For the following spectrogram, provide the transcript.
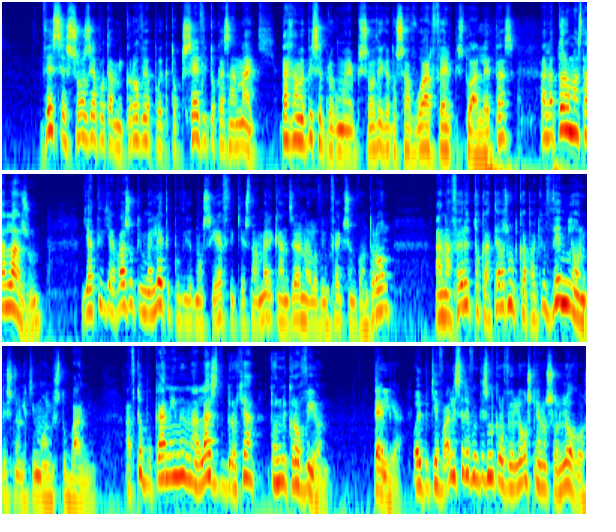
δεν σε σώζει από τα μικρόβια που εκτοξεύει το καζανάκι. Τα είχαμε πει σε προηγούμενο επεισόδιο για το savoir faire τη τουαλέτα, αλλά τώρα μας τα αλλάζουν. Γιατί διαβάζω τη μελέτη που δημοσιεύθηκε στο American Journal of Infection Control αναφέρει ότι το κατέβασμα του καπακιού δεν μειώνει τη συνολική μόλυνση του μπάνιου. Αυτό που κάνει είναι να αλλάζει την τροχιά των μικροβίων. Τέλεια. Ο επικεφαλής ερευνητής μικροβιολόγος και ανοσολόγο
